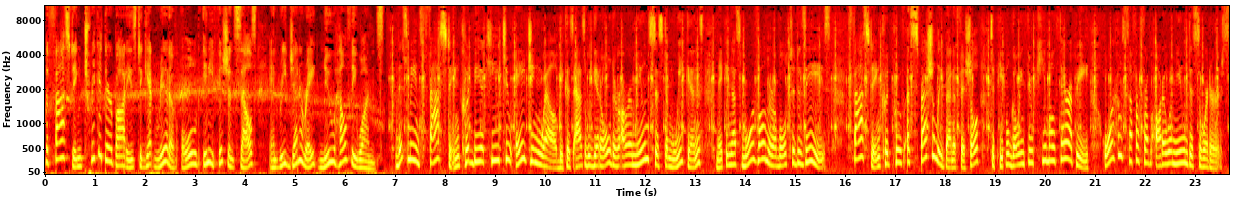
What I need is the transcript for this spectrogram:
The fasting triggered their bodies to get rid of old, inefficient cells and regenerate new, healthy ones. This means fasting could be a key to aging well because as we get older, our immune system weakens, making us more vulnerable to disease fasting could prove especially beneficial to people going through chemotherapy or who suffer from autoimmune disorders.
